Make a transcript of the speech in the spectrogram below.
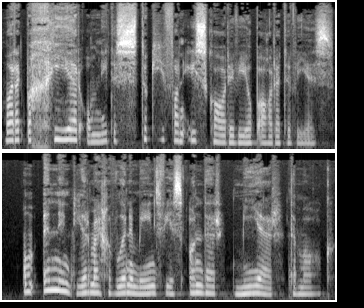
maar ek begeer om net 'n stukkie van U skade weer op aarde te wees, om in en deur my gewone menswees ander meer te maak,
